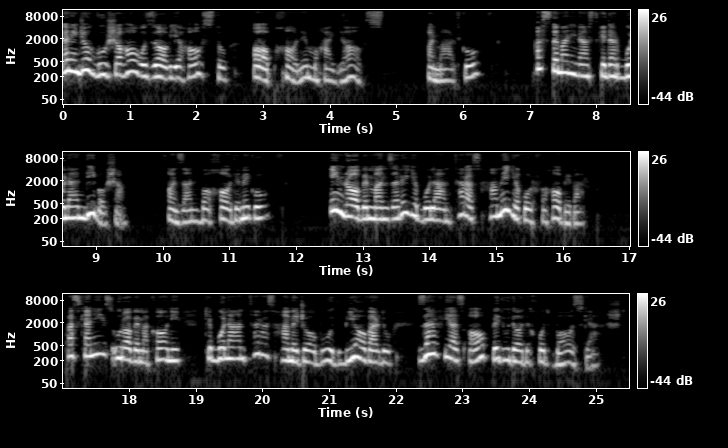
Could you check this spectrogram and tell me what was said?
در اینجا گوشه ها و زاویه هاست و آبخانه مهیاست. آن مرد گفت قصد من این است که در بلندی باشم. آن زن با خادمه گفت این را به منظره بلندتر از همه غرفه ها ببر. پس کنیز او را به مکانی که بلندتر از همه جا بود بیاورد و ظرفی از آب به دوداد خود بازگشت.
